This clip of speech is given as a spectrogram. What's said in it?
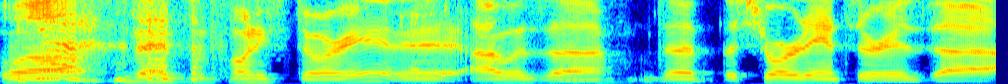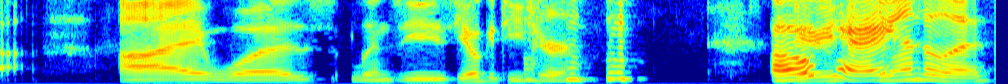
Well, yeah. that's a funny story. I was uh, the the short answer is uh, I was Lindsay's yoga teacher. okay. Very scandalous.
